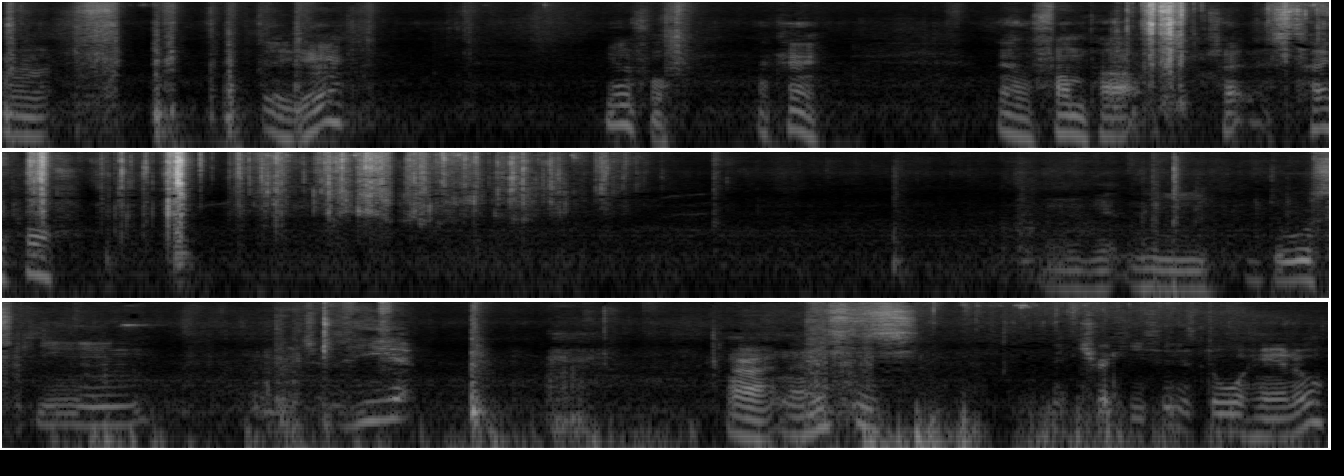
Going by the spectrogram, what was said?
Alright. There you go. Beautiful. Okay. Now the fun part. Take this tape off. Get the door skin, which is here. Alright, now this is a bit tricky. See this door handle?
